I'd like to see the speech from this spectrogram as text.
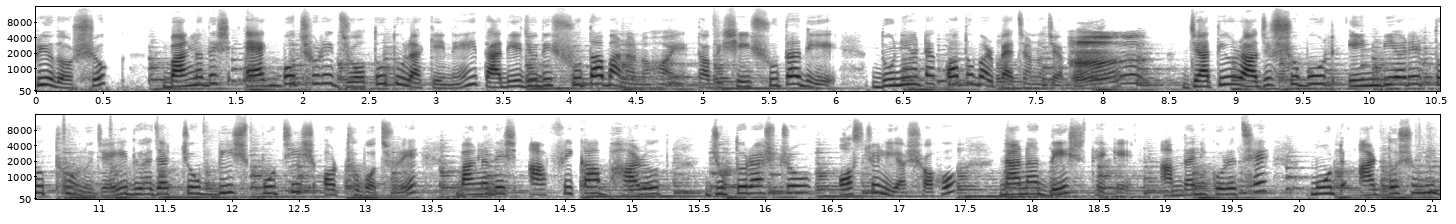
প্রিয় দর্শক বাংলাদেশ এক বছরে যত তুলা কেনে, তা দিয়ে যদি সুতা বানানো হয়, তবে সেই সুতা দিয়ে দুনিয়াটা কতবার পেঁচানো যাবে? জাতীয় রাজস্ব বোর্ড এনবিআর এর তথ্য অনুযায়ী দুই হাজার চব্বিশ পঁচিশ অর্থ বছরে বাংলাদেশ, আফ্রিকা, ভারত, যুক্তরাষ্ট্র, অস্ট্রেলিয়া সহ নানা দেশ থেকে আমদানি করেছে মোট আট দশমিক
